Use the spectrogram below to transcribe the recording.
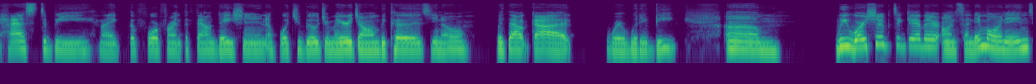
has to be like the forefront, the foundation of what you build your marriage on because, you know, without God, where would it be? Um, we worship together on Sunday mornings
